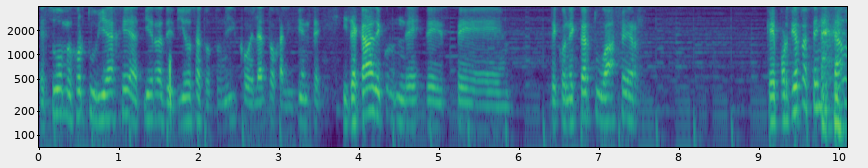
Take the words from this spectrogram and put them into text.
estuvo mejor tu viaje a Tierra de Dios, a Totonilco, el Alto Jalisciense, y se acaba de, de, este, de conectar tu afer, que por cierto está invitado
